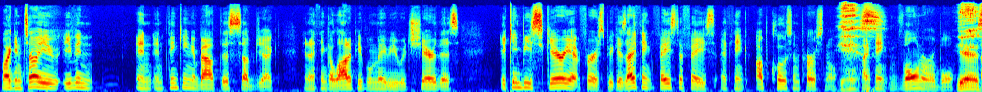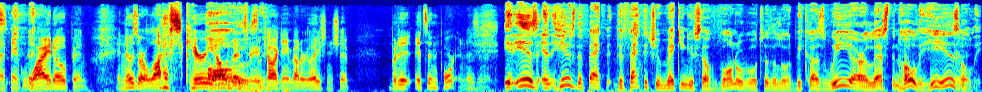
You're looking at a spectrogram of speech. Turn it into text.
Well, I can tell you, even in, in thinking about this subject, and I think a lot of people maybe would share this, it can be scary at first because I think face to face, I think up close and personal. Yes. I think vulnerable. Yes. I think wide open. And those are a lot of scary All elements when you're things. talking about a relationship. But it, it's important, isn't it? It is, and here's the fact that the fact that you're making yourself vulnerable to the Lord, because we are less than holy. He is mm. holy.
